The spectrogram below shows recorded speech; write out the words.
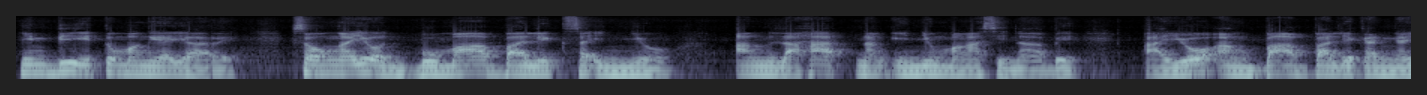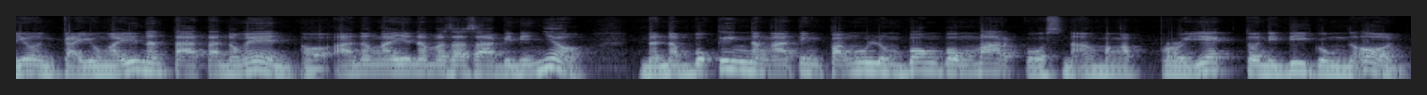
hindi ito mangyayari. So ngayon, bumabalik sa inyo ang lahat ng inyong mga sinabi. Kayo ang babalikan ngayon. Kayo ngayon ang tatanungin. O, ano ngayon ang masasabi ninyo? Na nabuking ng ating Pangulong Bongbong Marcos na ang mga proyekto ni Digong noon,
